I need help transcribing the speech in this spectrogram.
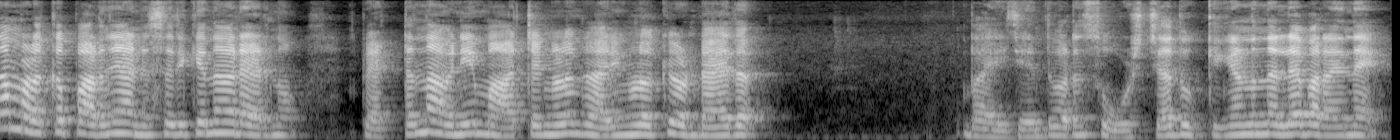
നമ്മളൊക്കെ പറഞ്ഞ് അനുസരിക്കുന്നവരായിരുന്നു പെട്ടെന്ന് അവന് ഈ മാറ്റങ്ങളും കാര്യങ്ങളൊക്കെ ഉണ്ടായത്. വൈജയന്ത് പറഞ്ഞ് സൂക്ഷിച്ചാൽ ദുഃഖിക്കണം എന്നല്ലേ പറയുന്നേ.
